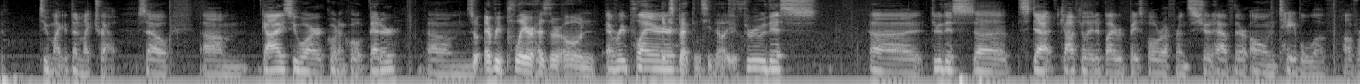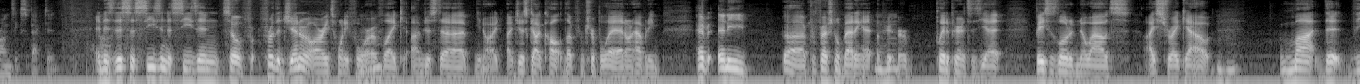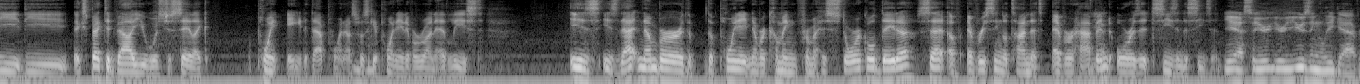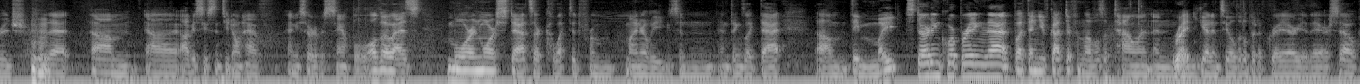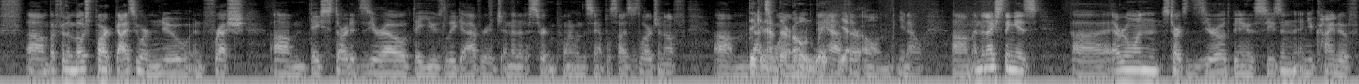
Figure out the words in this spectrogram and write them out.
to Mike than Mike Trout. So um, guys who are quote unquote better. Um, So every player has their own every player expectancy value. through this uh, through this uh, stat calculated by Baseball Reference should have their own table of, of runs expected. And is this a season to season? So for, for the general RE24 Mm-hmm. of like, I'm just, uh, you know, I, I just got called up from AAA. I don't have any have any uh, professional batting at, Mm-hmm. or plate appearances yet. Bases loaded, no outs. I strike out. Mm-hmm. My the the the expected value was just say like 0.8 at that point. I was supposed to get 0.8 of a run at least. is is that number the the 0.8 number coming from a historical data set of every single time that's ever happened, or is it season to season? Yeah, so you're, you're using league average Mm-hmm. for that. Um, uh, obviously, since you don't have any sort of a sample. Although, as more and more stats are collected from minor leagues and, and things like that, um, they might start incorporating that. But then you've got different levels of talent, and Right. you get into a little bit of gray area there. So, um, but for the most part, guys who are new and fresh. Um, they start at zero. They use league average, and then at a certain point, when the sample size is large enough, um, They can have their own They weight, have yeah. their own, you know. Um, and the nice thing is, uh, everyone starts at zero at the beginning of the season, and you kind of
